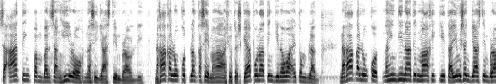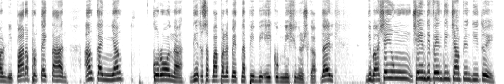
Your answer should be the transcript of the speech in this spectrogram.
sa ating pambansang hero na si Justin Brownlee. Nakakalungkot lang kasi mga shooters. Kaya po natin ginawa itong vlog. Nakakalungkot na hindi natin makikita yung isang Justin Brownlee para protektahan ang kanyang corona dito sa papalapit na PBA Commissioner's Cup. Dahil 'di ba, siya yung siya yung defending champion dito eh.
